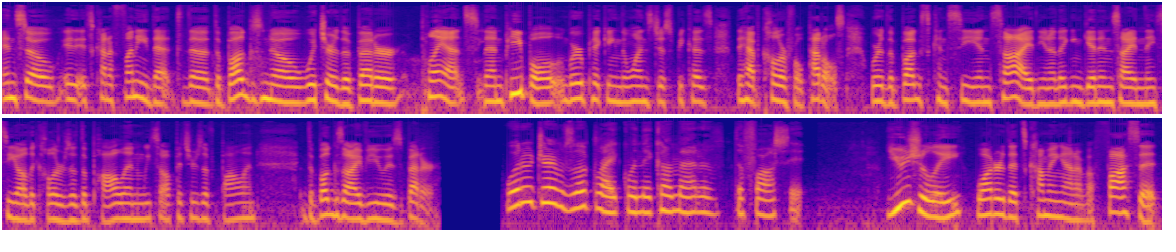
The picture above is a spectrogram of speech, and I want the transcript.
And so it, it's kind of funny that the, the bugs know which are the better plants than people. We're picking the ones just because they have colorful petals, where the bugs can see inside. You know, they can get inside and they see all the colors of the pollen. We saw pictures of pollen. The bug's eye view is better. What do germs look like when they come out of the faucet? Usually, water that's coming out of a faucet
